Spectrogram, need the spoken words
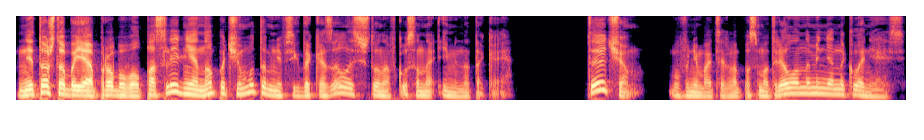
Не то чтобы я пробовал последнее, но почему-то мне всегда казалось, что на вкус она именно такая. «Ты о чем?» — внимательно посмотрел он на меня, наклоняясь.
